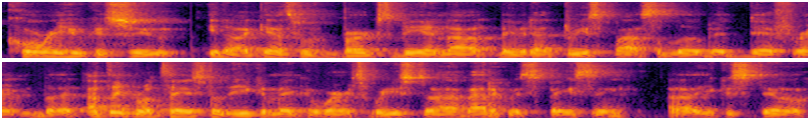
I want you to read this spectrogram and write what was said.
Corey who can shoot. You know, I guess with Burks being out, maybe that three spot's a little bit different. But I think rotationally, you can make it work where you still have adequate spacing. Uh, you can still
